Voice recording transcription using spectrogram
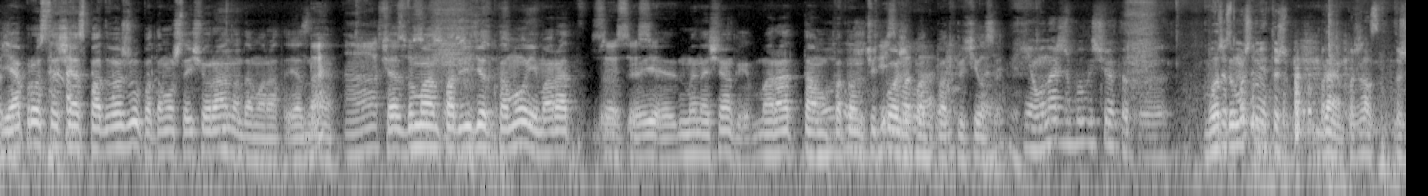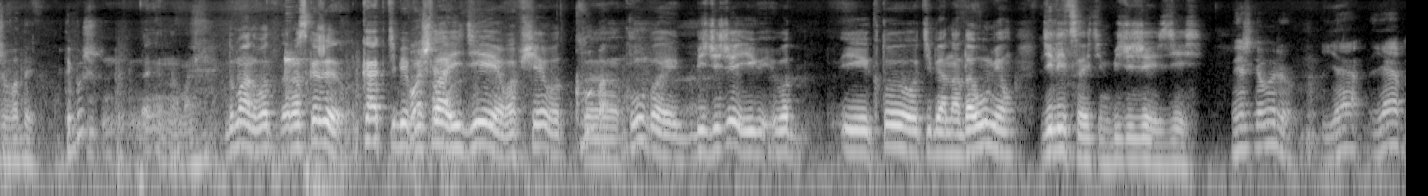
Я просто сейчас подвожу, потому что еще рано до Марата, я знаю. Сейчас а, Думан подведет к тому, и Марат, э, мы начнем, Марат там ну, потом чуть позже подключился. Не, у нас же был еще этот э, вот Сейчас, можно мне тоже, да. пожалуйста, тоже воды? Ты будешь? Да, не, нормально. Думан, вот расскажи, как тебе Больше? пришла идея вообще вот клуба, э, клуба BJJ и вот и кто тебя надоумил делиться этим BJJ здесь? Я же говорю, я, я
